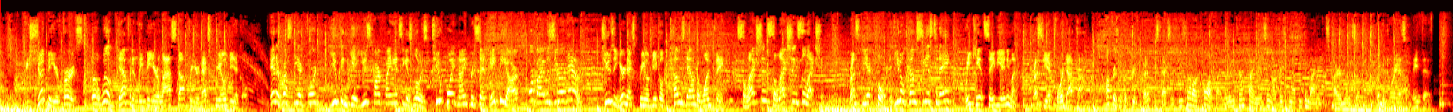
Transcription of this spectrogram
We should be your first, but we'll definitely be your last stop for your next pre-owned vehicle. And at Rusty Eck Ford, you can get used car financing as low as 2.9% APR or buy with zero down. Choosing your next pre-owned vehicle comes down to one thing. Selection, selection, selection. Rusty Eck Ford. If you don't come see us today, we can't save you any money. RustyEckFord.com. Offers with approved credit plus taxes. Please not all qualify. Limited term financing offers cannot be combined with expired only. Inventory as of May 5th.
